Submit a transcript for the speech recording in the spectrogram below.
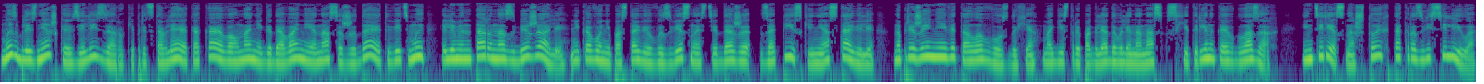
Мы с близняшкой взялись за руки, представляя, какая волна негодования нас ожидает, ведь мы элементарно сбежали, никого не поставив в известности, даже записки не оставили. Напряжение витало в воздухе, магистры поглядывали на нас с хитринкой в глазах. Интересно, что их так развеселило?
